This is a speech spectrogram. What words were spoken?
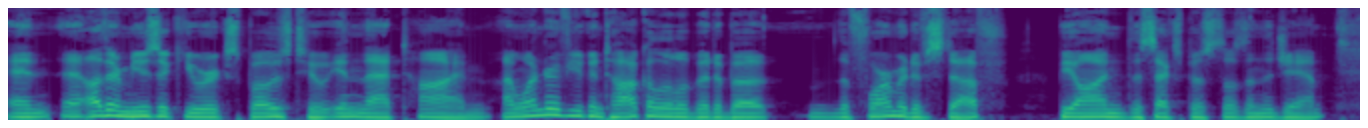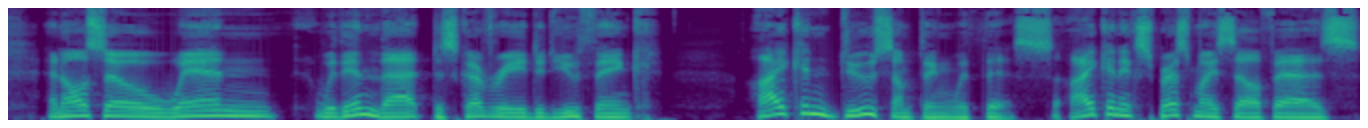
and uh, other music you were exposed to in that time. I wonder if you can talk a little bit about the formative stuff beyond the Sex Pistols and the Jam. And also, when within that discovery did you think, I can do something with this? I can express myself as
